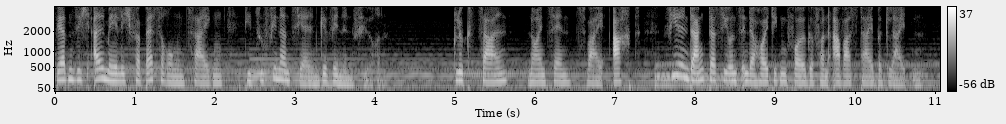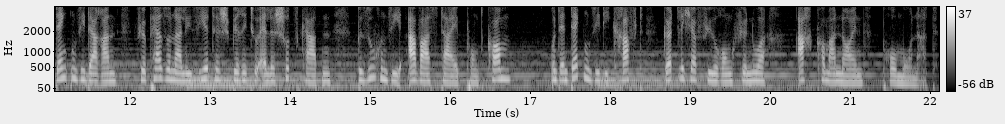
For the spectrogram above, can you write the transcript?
werden sich allmählich Verbesserungen zeigen, die zu finanziellen Gewinnen führen. Glückszahlen 1928. Vielen Dank, dass Sie uns in der heutigen Folge von Avastai begleiten. Denken Sie daran, für personalisierte spirituelle Schutzkarten besuchen Sie avastai.com und entdecken Sie die Kraft göttlicher Führung für nur 8,9 pro Monat.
